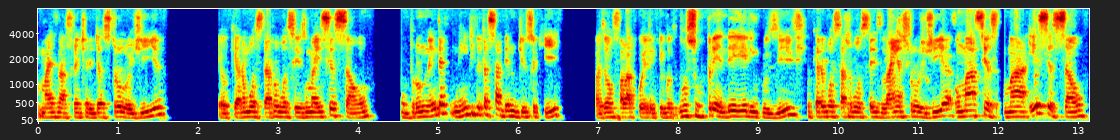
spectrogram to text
mais na frente ali de astrologia, eu quero mostrar para vocês uma exceção o Bruno nem, nem devia estar sabendo disso aqui, mas eu vou falar com ele aqui, vou, vou surpreender ele, inclusive. Eu quero mostrar para vocês lá em astrologia uma, uma exceção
